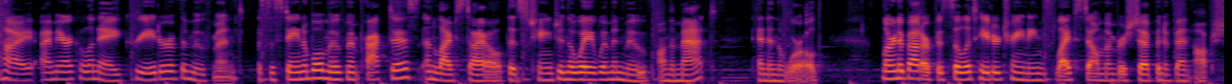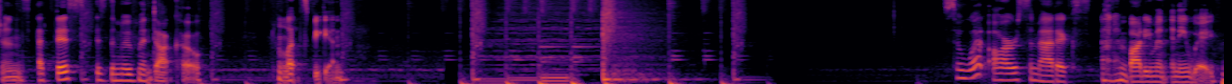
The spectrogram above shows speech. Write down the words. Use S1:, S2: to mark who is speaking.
S1: Hi, I'm Erica Lene, creator of The Movement, a sustainable movement practice and lifestyle that's changing the way women move on the mat and in the world. Learn about our facilitator trainings, lifestyle membership, and event options at thisisthemovement.co. Let's begin. So, what are somatics and embodiment anyway?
